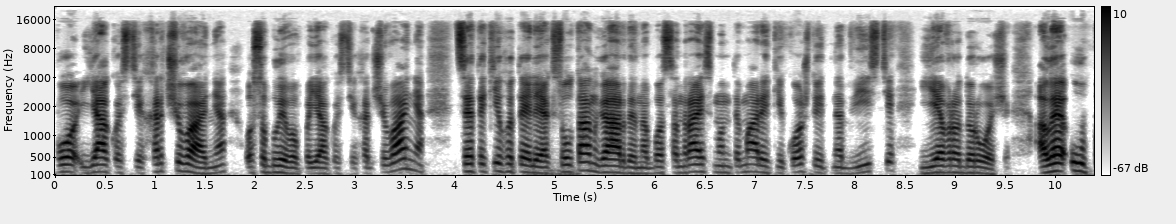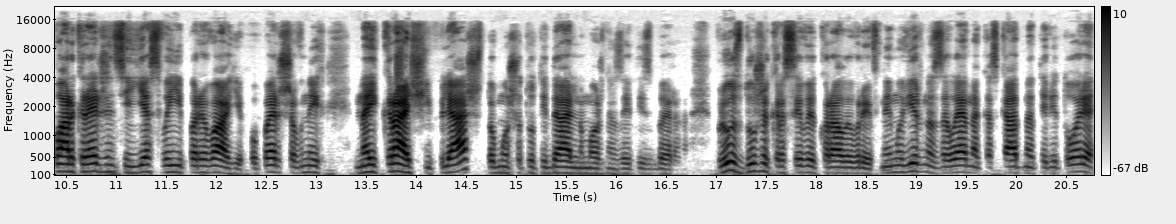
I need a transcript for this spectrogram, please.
по якості харчування, особливо по якості харчування, це такі готелі, як Sultan Garden або Sunrise Montemar, які коштують на 200 євро дорожче. Але у Парк Regency є свої переваги. По-перше, в них найкращий пляж, тому що тут ідеально можна зайти з берега. Плюс дуже красивий кораловий риф, неймовірно зелена каскадна територія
